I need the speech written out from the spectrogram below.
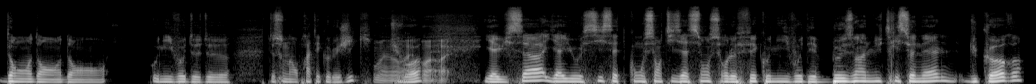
dans, dans, dans, au niveau de, de, de son empreinte écologique. Ouais, tu ouais, vois ouais, il y a eu ça, il y a eu aussi cette conscientisation sur le fait qu'au niveau des besoins nutritionnels du corps,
